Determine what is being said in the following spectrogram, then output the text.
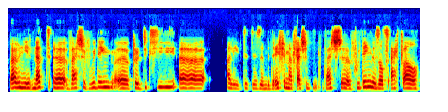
We hebben hier net uh, verse voeding, productie... allee, dit is een bedrijfje met verse, verse voeding. Dus dat is echt wel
